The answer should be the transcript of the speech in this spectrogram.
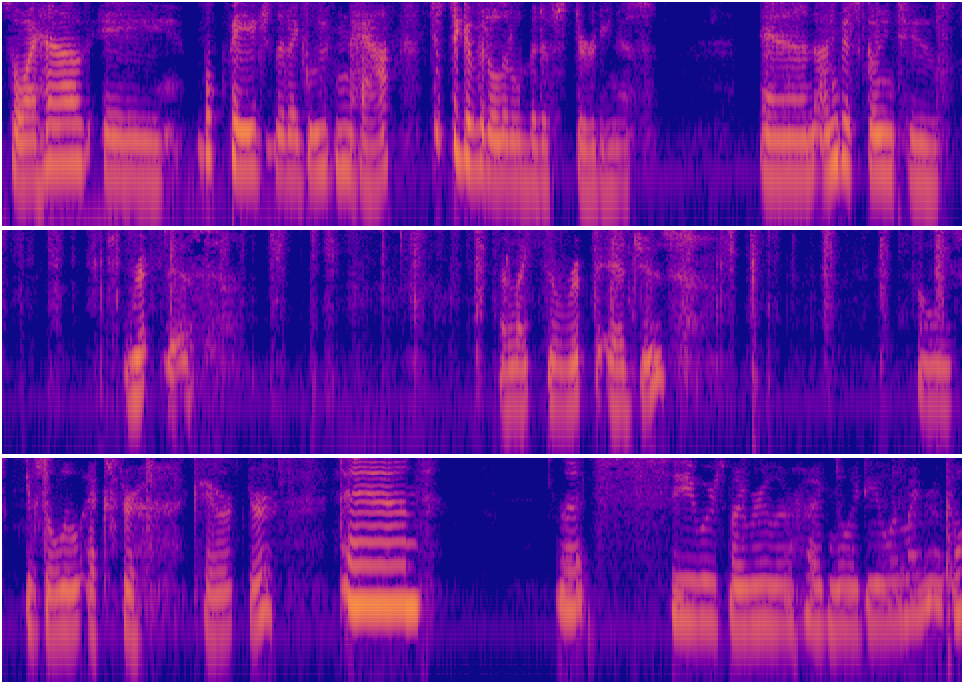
So I have a book page that I glued in half just to give it a little bit of sturdiness. And I'm just going to rip this. I like to rip the edges. Always gives a little extra character. And let's see, where's my ruler? I have no idea where my ruler, oh,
